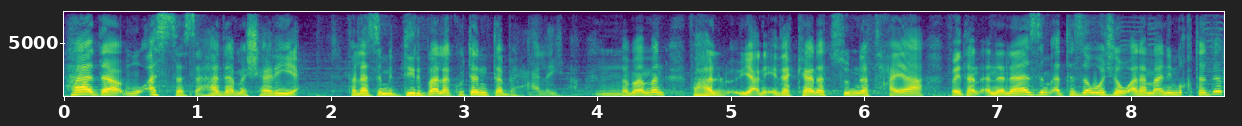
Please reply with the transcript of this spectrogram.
هذا مؤسسة هذا مشاريع. فلازم تدير بالك وتنتبه عليها تماما؟ فهل يعني إذا كانت سنة حياة فاذا أنا لازم أتزوج لو أنا ماني مقتدر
